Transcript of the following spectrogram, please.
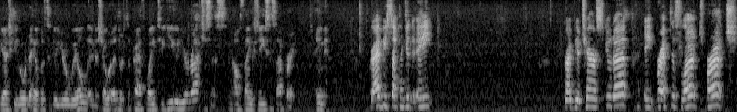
We ask you, Lord, to help us to do your will and to show others the pathway to you and your righteousness. In all things, Jesus, I pray. Amen. Grab you something good to eat. Grab your chair, scoot up, eat breakfast, lunch, brunch,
